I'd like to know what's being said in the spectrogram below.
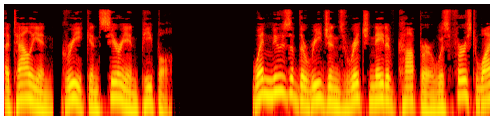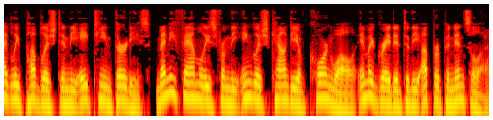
Italian, Greek and Syrian people. When news of the region's rich native copper was first widely published in the 1830s, many families from the English county of Cornwall immigrated to the Upper Peninsula,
